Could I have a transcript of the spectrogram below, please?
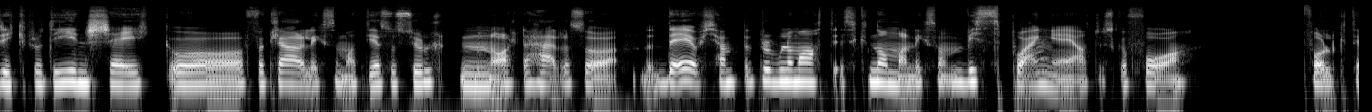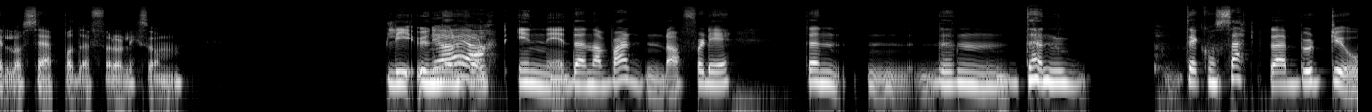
drikker proteinshake og forklarer liksom at de er så sultne og alt det her. Og så, det er jo kjempeproblematisk når man liksom Hvis poenget er at du skal få folk til å se på det for å liksom bli underholdt inn i denne verden, da, fordi den, den, den det konseptet der burde jo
